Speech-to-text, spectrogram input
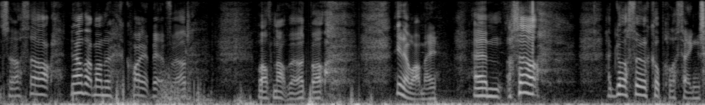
So I thought, now that I'm on a quiet bit of road, well, not road, but you know what I mean. Um, I thought I'd go through a couple of things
